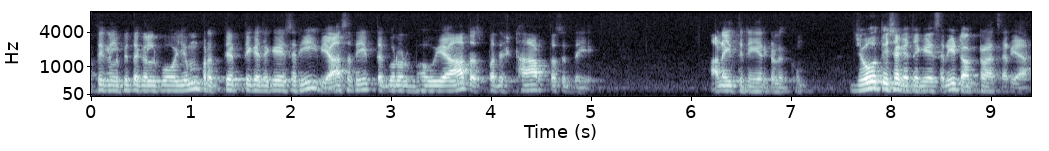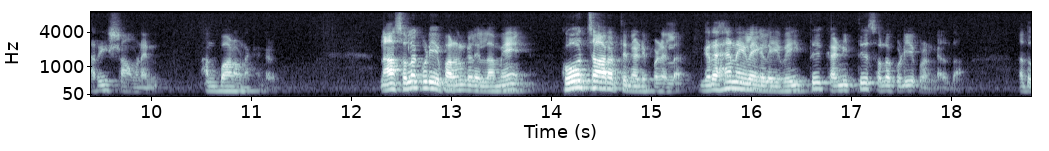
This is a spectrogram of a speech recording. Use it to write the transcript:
அர்த்திகல்பிதகல்போயம் பிரத்யர்த்திகஜகேசரி வியாசதீர்த்த குருர் பவ்யா தஸ்பதிஷ்டார்த்த சித்தையே அனைத்து நேயர்களுக்கும் ஜோதிஷ கஜகேசரி டாக்டர் ஆச்சாரியா ஹரீஷ் ராமணன் அன்பான வணக்கங்கள். நான் சொல்லக்கூடிய பலன்கள் எல்லாமே கோச்சாரத்தின் அடிப்படையில் கிரக நிலைகளை வைத்து கணித்து சொல்லக்கூடிய பலன்கள் தான். அது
